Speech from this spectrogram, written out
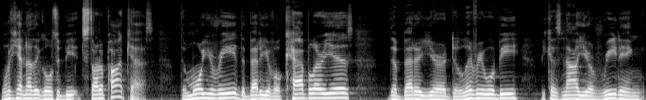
What if you had another goal to be start a podcast? The more you read, the better your vocabulary is, the better your delivery will be because now you're reading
